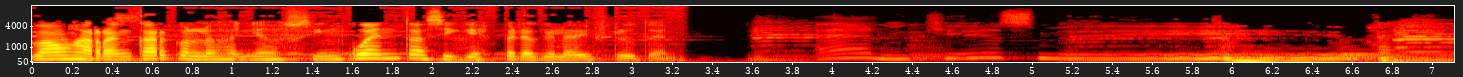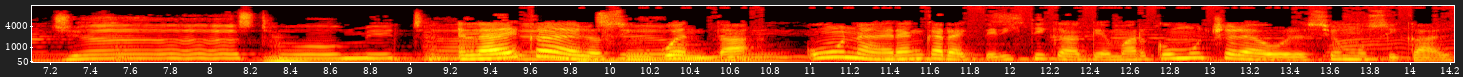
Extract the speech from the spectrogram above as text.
vamos a arrancar con los años 50, así que espero que lo disfruten. En la década de los 50 hubo una gran característica que marcó mucho la evolución musical.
